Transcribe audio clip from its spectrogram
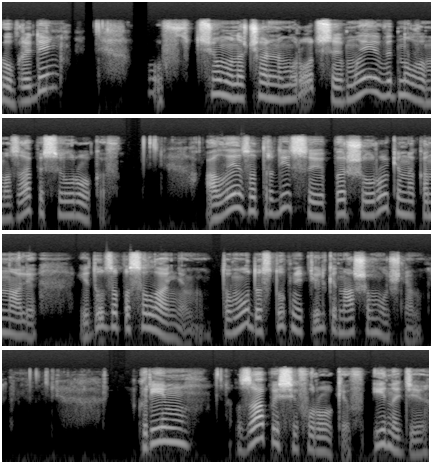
Добрий день. В цьому навчальному році ми відновимо записи уроків. Але за традицією перші уроки на каналі йдуть за посиланням, тому доступні тільки нашим учням. Крім записів уроків, іноді,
